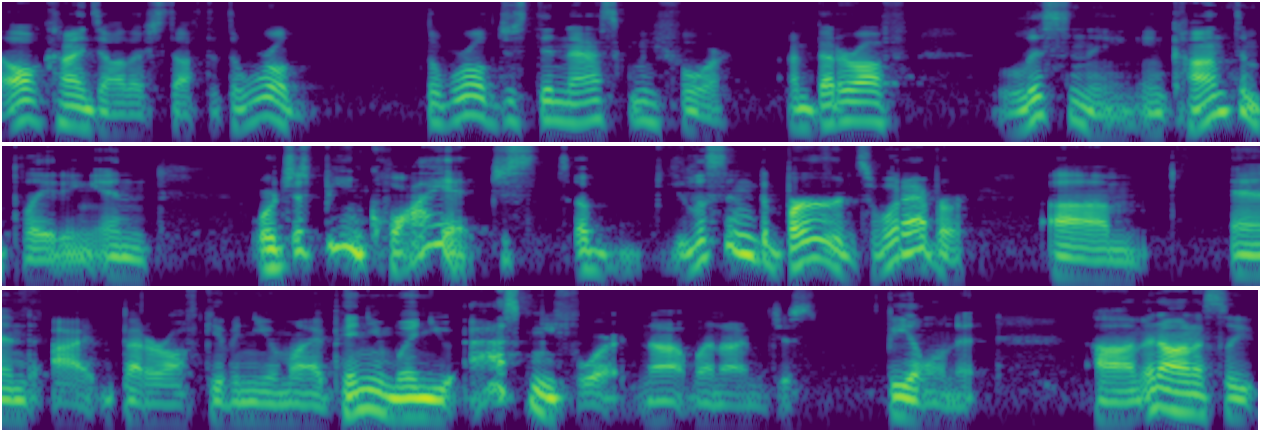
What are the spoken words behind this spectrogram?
all kinds of other stuff that the world the world just didn't ask me for. I'm better off listening and contemplating and or just being quiet, just uh, listening to birds, whatever. Um, and I'm better off giving you my opinion when you ask me for it, not when I'm just feeling it. Um, and honestly,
